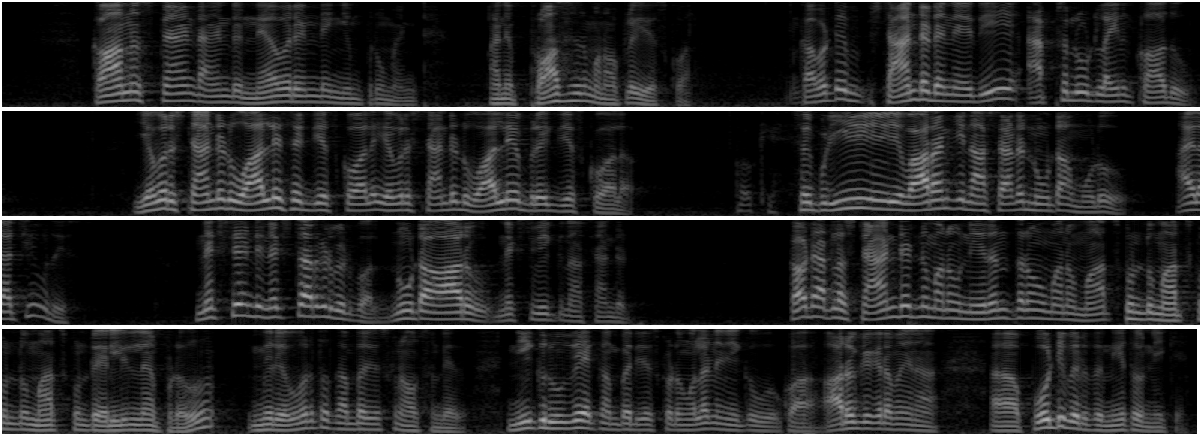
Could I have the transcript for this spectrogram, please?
Constant and never ending improvement అనే ప్రాసెస్ మనం అప్లై చేసుకోవాలి. కాబట్టి స్టాండర్డ్ అనేది అబ్సల్యూట్ లైన్ కాదు. ఎవరి స్టాండర్డ్ వాళ్ళే సెట్ చేసుకోవాలి ఎవరి స్టాండర్డ్ వాళ్ళే బ్రేక్ చేసుకోవాలా. ఓకే. సో ఇప్పుడు ఈ వారానికి నా స్టాండర్డ్ నూట మూడు. I achieve this. నెక్స్ట్ ఏంటి? నెక్స్ట్ టార్గెట్ పెట్టుకోవాలి. నూట ఆరు నెక్స్ట్ వీక్ నా స్టాండర్డ్. కాబట్టి అట్లా స్టాండర్డ్ని మనం నిరంతరం మనం మార్చుకుంటూ మార్చుకుంటూ మార్చుకుంటూ వెళ్ళినప్పుడు మీరు ఎవరితో కంపేర్ చేసుకునే అవసరం లేదు. నీకు నువ్వే కంపేర్ చేసుకోవడం వల్ల నీకు ఒక ఆరోగ్యకరమైన పోటీ పెరుగుతుంది నీతో నీకే.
